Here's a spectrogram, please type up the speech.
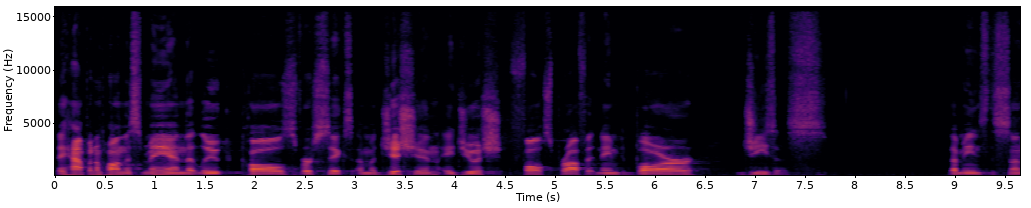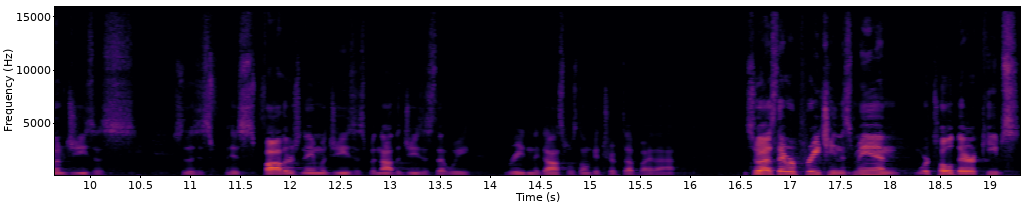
They happen upon this man that Luke calls, verse 6, a magician, a Jewish false prophet named Bar Jesus. That means the son of Jesus. So his, his father's name was Jesus, but not the Jesus that we read in the Gospels. Don't get tripped up by that. So as they were preaching, this man, we're told there, keeps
